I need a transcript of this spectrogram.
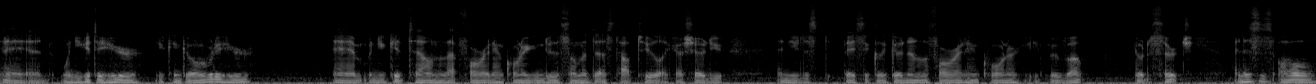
and when you get to here, you can go over to here, and when you get down to that far right hand corner you can do this on the desktop too like I showed you. And you just basically go down to the far right hand corner you move up go to search and this is all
